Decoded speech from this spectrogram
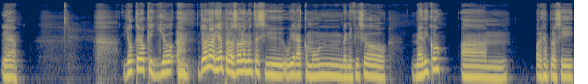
Yeah. Yo creo que yo, yo lo haría, pero solamente si hubiera como un beneficio médico. por ejemplo, si,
